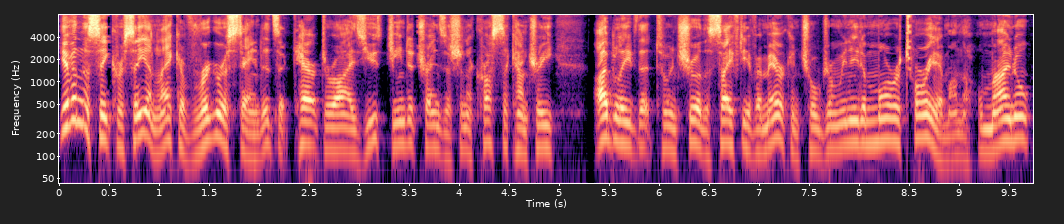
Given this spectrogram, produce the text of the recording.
Given the secrecy and lack of rigorous standards that characterize youth gender transition across the country, I believe that to ensure the safety of American children, we need a moratorium on the hormonal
